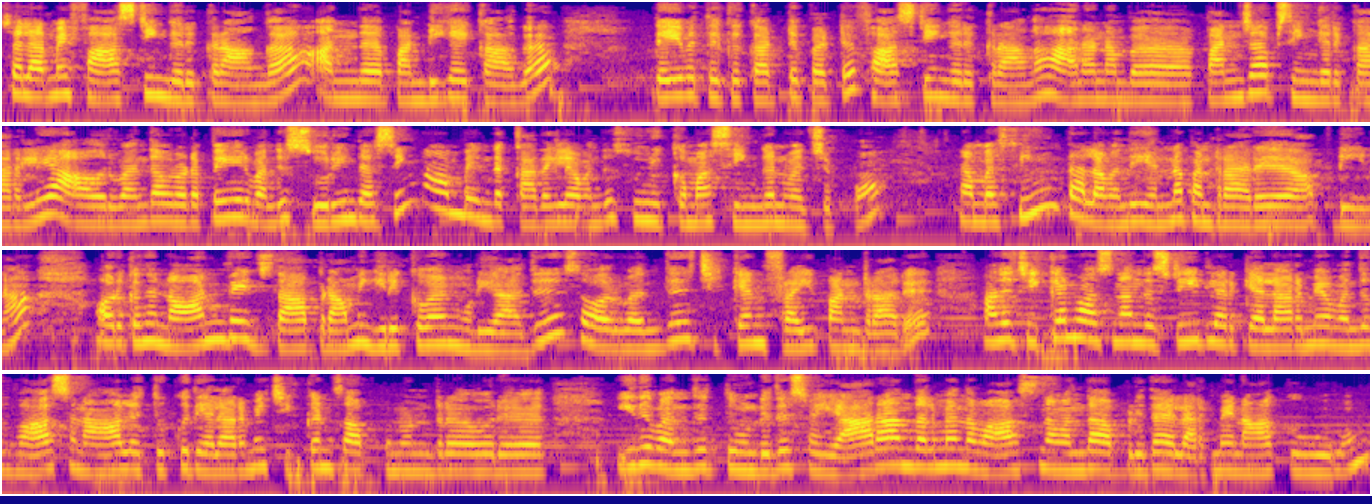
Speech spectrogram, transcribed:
ஸோ எல்லாருமே ஃபாஸ்டிங் இருக்கிறாங்க அந்த பண்டிகைக்காக. தெய்வத்துக்கு கட்டுப்பட்டு ஃபாஸ்டிங் இருக்கிறாங்க. ஆனால் நம்ம பஞ்சாப் சிங் இருக்கார் இல்லையா? அவர் வந்து அவரோட பேர் வந்து சுரீந்தர் சிங். நம்ம இந்த கதையில வந்து சுருக்கமாக சிங்குன்னு வச்சுப்போம். நம்ம சிங் தலை வந்து என்ன பண்ணுறாரு அப்படின்னா அவருக்கு வந்து நான்வெஜ் சாப்பிடாம இருக்கவே முடியாது. ஸோ அவர் வந்து சிக்கன் ஃப்ரை பண்ணுறாரு அந்த சிக்கன் வாசனை அந்த ஸ்ட்ரீட்டில் இருக்க எல்லாருமே வந்து வாசனை ஆளை தூக்குது. எல்லாருமே சிக்கன் சாப்பிடணுன்ற ஒரு இது வந்து தூண்டுது. ஸோ யாராக இருந்தாலுமே அந்த வாசனை வந்து அப்படிதான் எல்லாருமே நாக்கு ஊறும்.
